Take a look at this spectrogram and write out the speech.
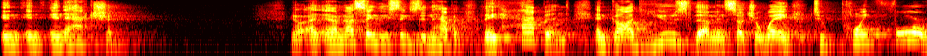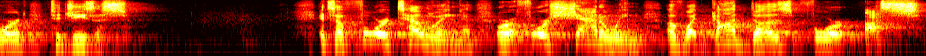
in, in, in action. You know, and I'm not saying these things didn't happen. They happened, and God used them in such a way to point forward to Jesus. It's a foretelling or a foreshadowing of what God does for us.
